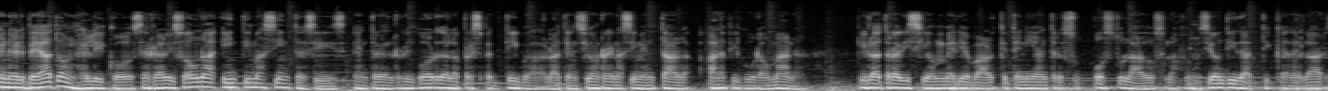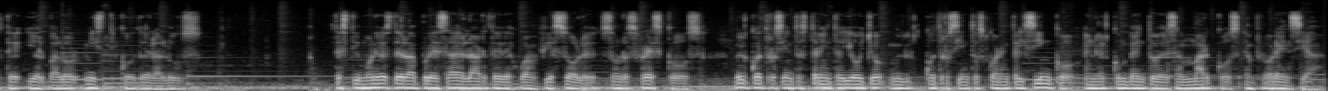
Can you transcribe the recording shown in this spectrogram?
En el Beato Angélico se realizó una íntima síntesis entre el rigor de la perspectiva, la atención renacimental a la figura humana y la tradición medieval que tenía entre sus postulados la función didáctica del arte y el valor místico de la luz. Testimonios de la pureza del arte de Juan Fiesole son los frescos 1438-1445 en el convento de San Marcos en Florencia,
